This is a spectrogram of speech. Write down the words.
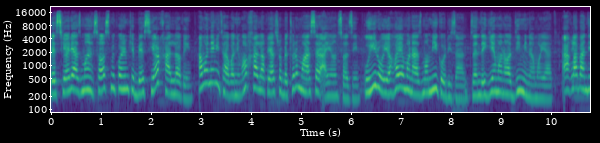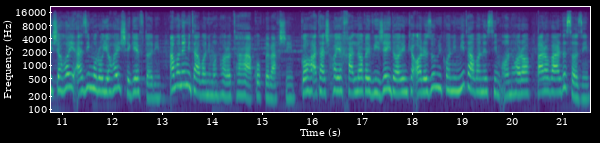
بسیاری از ما احساس می‌کنیم که بسیار خلاقیم اما نمی‌توانیم آن خلاقیت را به طور موثر عیان سازیم. گویی رویاهایمان از ما میگریزند زندگیمان عادی مینماید. اغلب اندیشه های عظیم و رویاهای شگفت داریم اما نمی‌توانیم آنها را تحقق ببخشیم. گاه اتش های خلاق ویژه‌ای داریم که آرزو می‌کنیم می‌توانستیم آنها را برآورده سازیم.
